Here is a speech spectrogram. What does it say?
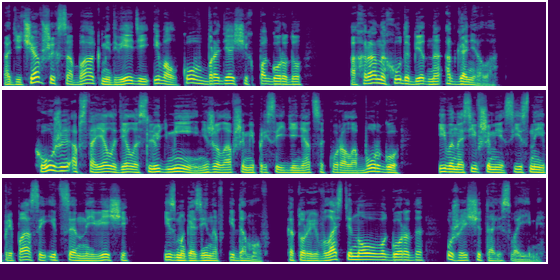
Одичавших собак, медведей и волков, бродящих по городу, охрана худо-бедно отгоняла. Хуже обстояло дело с людьми, не желавшими присоединяться к Уралабургу и выносившими съестные припасы и ценные вещи из магазинов и домов, которые власти нового города уже считали своими.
